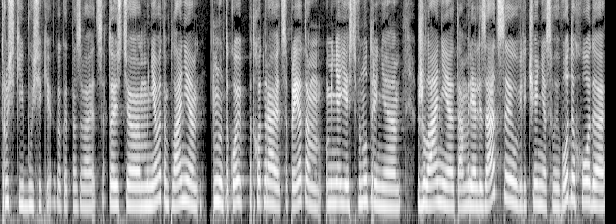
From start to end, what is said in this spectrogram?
трусики и бусики, как это называется. То есть э, мне в этом плане, ну, такой подход нравится. При этом у меня есть внутреннее желание там реализации, увеличения своего дохода,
